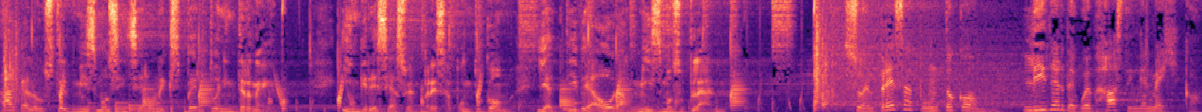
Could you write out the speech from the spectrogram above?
hágalo usted mismo sin ser un experto en Internet. Ingrese a suempresa.com y active ahora mismo su plan. Suempresa.com, líder de web hosting en México.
